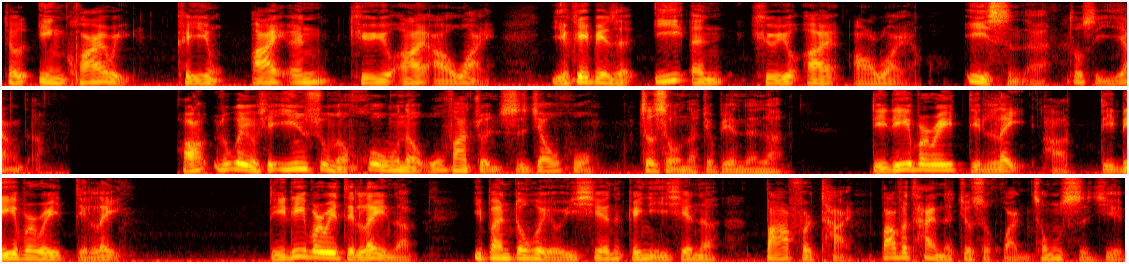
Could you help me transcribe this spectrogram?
叫做 inquiry，可以用 i n q u i r y，也可以变成 e n q u i r y，意思呢都是一样的。好，如果有些因素呢，货物呢无法准时交货，这时候呢就变成了 delivery delay 啊，delivery delay，delivery delay 呢一般都会有一些给你一些呢 buffer time，buffer time 呢就是缓冲时间。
